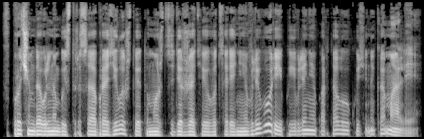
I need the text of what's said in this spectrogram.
Впрочем, довольно быстро сообразила, что это может задержать ее воцарение в Ливоре и появление портала у кузины Камалии.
